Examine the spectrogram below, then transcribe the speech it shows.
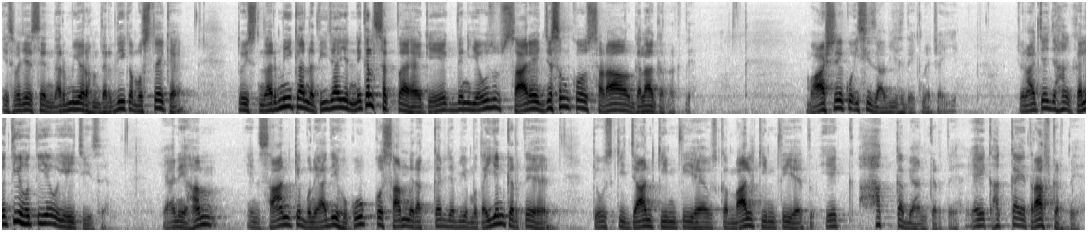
اس وجہ سے نرمی اور ہمدردی کا مستق ہے، تو اس نرمی کا نتیجہ یہ نکل سکتا ہے کہ ایک دن یہ عضو سارے جسم کو سڑا اور گلا کر رکھ دے۔ معاشرے کو اسی زاویے سے دیکھنا چاہیے۔ چنانچہ جہاں غلطی ہوتی ہے، وہ یہی چیز ہے۔ یعنی ہم انسان کے بنیادی حقوق کو سامنے رکھ کر جب یہ متعین کرتے ہیں کہ اس کی جان قیمتی ہے، اس کا مال قیمتی ہے، تو ایک حق کا بیان کرتے ہیں یا ایک حق کا اعتراف کرتے ہیں۔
